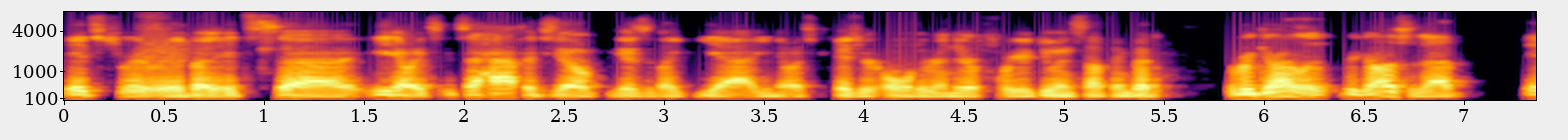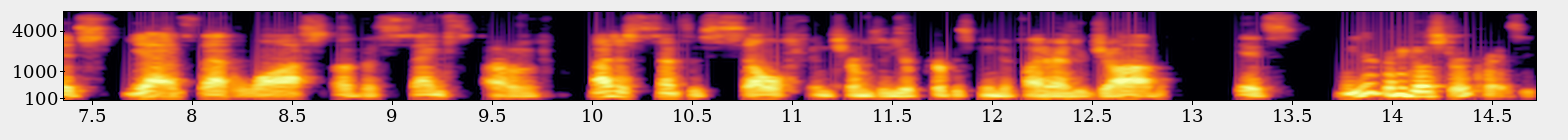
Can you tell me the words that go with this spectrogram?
it's true, but it's uh, you know it's it's a half a joke because like yeah, you know it's because you're older and therefore you're doing something. But regardless regardless of that, it's yeah, it's that loss of a sense of not just sense of self in terms of your purpose being defined around your job. It's we are going to go stir crazy,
